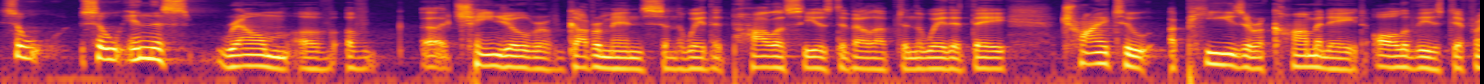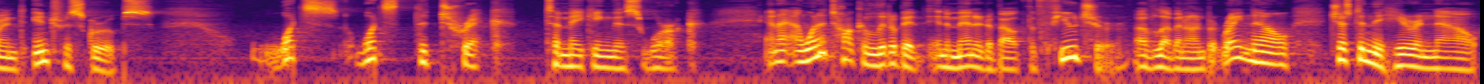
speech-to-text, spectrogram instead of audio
So, so in this realm of of uh, changeover of governments and the way that policy is developed and the way that they try to appease or accommodate all of these different interest groups. What's what's the trick to making this work? And I, I want to talk a little bit in a minute about the future of Lebanon, but right now, just in the here and now,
